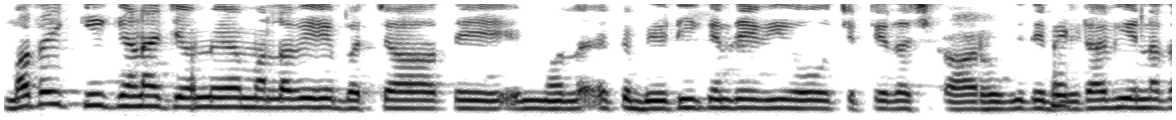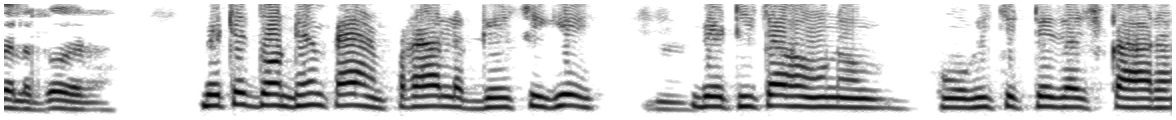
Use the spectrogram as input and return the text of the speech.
ਮਾਤਾ ਜੀ ਕੀ ਕਹਿਣਾ ਚਾਹੁੰਦੇ ਹੋ? ਮਤਲਬ ਇਹ ਬੱਚਾ ਤੇ ਮਤਲਬ ਇੱਕ ਬੇਟੀ ਕਹਿੰਦੇ ਵੀ ਉਹ ਚਿੱਟੇ ਦਾ ਸ਼ਿਕਾਰ ਹੋ ਗਈ ਤੇ ਬੇਟਾ ਵੀ ਇਹਨਾਂ ਦਾ ਲੱਗਾ ਹੋਇਆ। ਬੇਟੇ ਦੋਨੇ ਭੈਣ ਭਰਾ ਲੱਗੇ ਸੀਗੇ। ਬੇਟੀ ਤਾਂ ਹੁਣ ਹੋ ਗਈ ਚਿੱਟੇ ਦਾ ਸ਼ਿਕਾਰ।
